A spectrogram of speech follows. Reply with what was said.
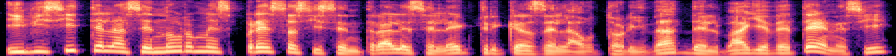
y visite las enormes presas y centrales eléctricas de la Autoridad del Valle de Tennessee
